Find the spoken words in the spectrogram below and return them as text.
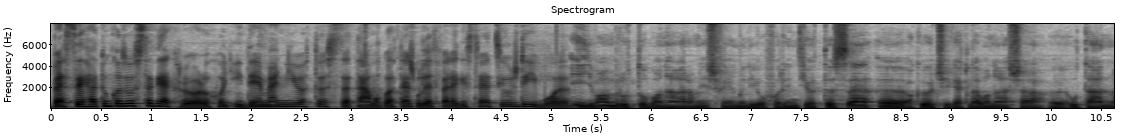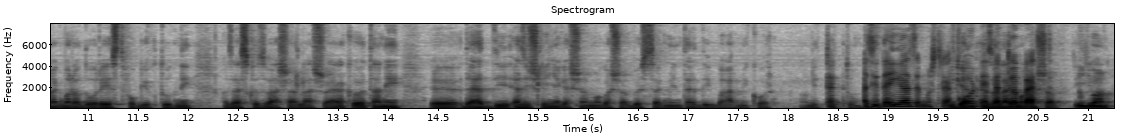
Beszélhetünk az összegekről, hogy idén mennyi jött össze támogatásból, illetve regisztrációs díjból? Így van, bruttóban 3,5 millió forint jött össze. A költségek levonása után megmaradó részt fogjuk tudni az eszközvásárlásra elkölteni, de ez is lényegesen magasabb összeg, mint eddig bármikor amit Tehát tudtunk. az idei az most rekord? Igen, ez a legmagasabb. Többet? Így uh-huh. van.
